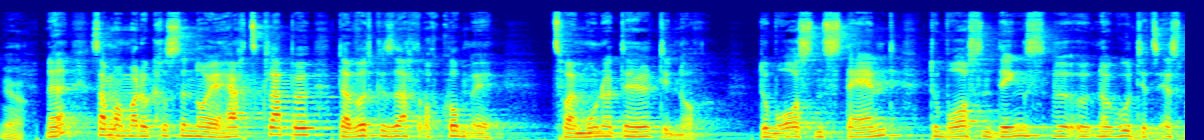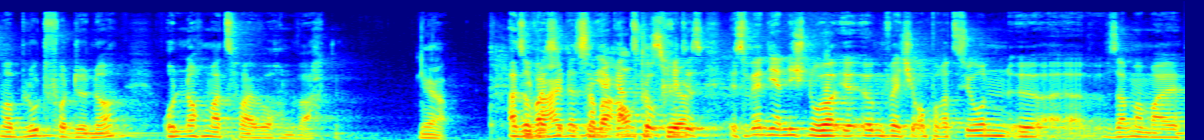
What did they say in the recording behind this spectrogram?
Ja. ja. Ne? Sagen wir ja. mal, du kriegst eine neue Herzklappe, da wird gesagt, ach komm, ey, zwei Monate hält die noch. Du brauchst einen Stand, du brauchst ein Dings, äh, na gut, jetzt erstmal Blutverdünner und nochmal zwei Wochen warten. Ja. Also die weißt du, das ist ja ganz konkretes, es werden ja nicht nur irgendwelche Operationen, äh, sagen wir mal,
